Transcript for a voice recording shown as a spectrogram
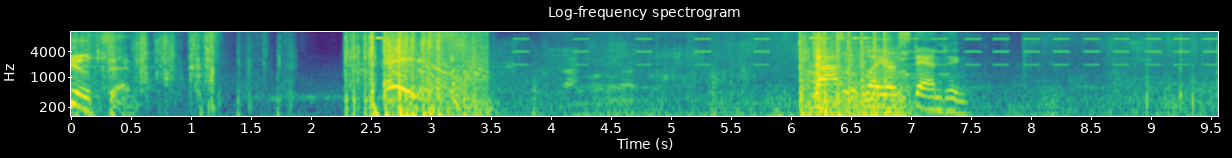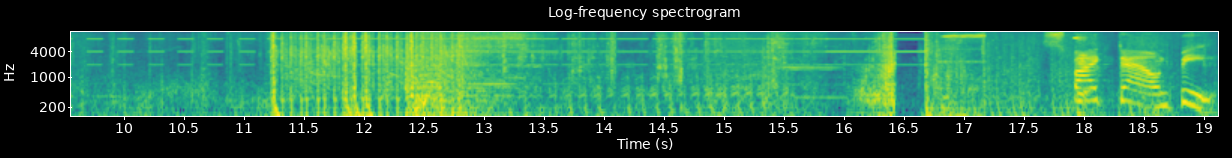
Killed them. Last player standing. Spike down B.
